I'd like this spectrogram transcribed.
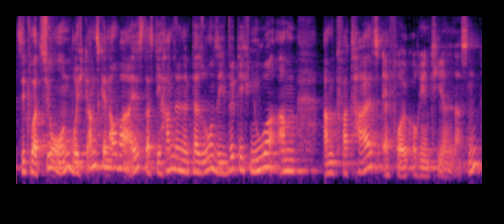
Situationen, wo ich ganz genau weiß, dass die handelnden Personen sich wirklich nur am, am Quartalserfolg orientieren lassen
